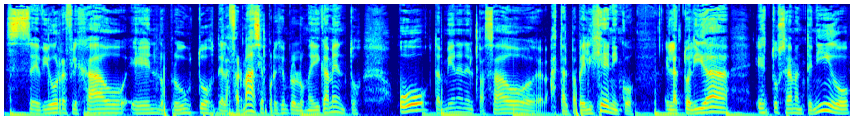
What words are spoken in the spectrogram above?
se vio reflejado en los productos de las farmacias, por ejemplo, los medicamentos, o también en el pasado hasta el papel higiénico. En la actualidad esto se ha mantenido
